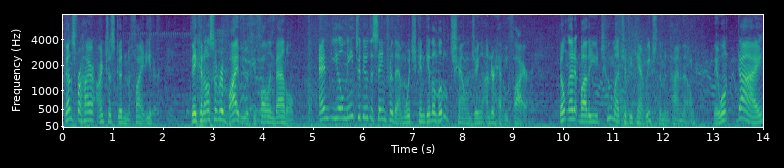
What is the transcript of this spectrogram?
Guns for Hire aren't just good in a fight either. They can also revive you if you fall in battle, and you'll need to do the same for them, which can get a little challenging under heavy fire. Don't let it bother you too much if you can't reach them in time, though. They won't die,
